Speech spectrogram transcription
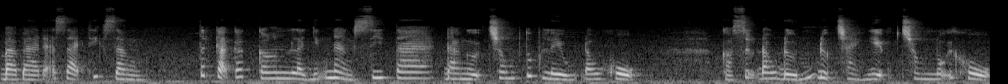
Bà bà đã giải thích rằng, tất cả các con là những nàng sita đang ở trong túp lều đau khổ có sự đau đớn được trải nghiệm trong nỗi khổ.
